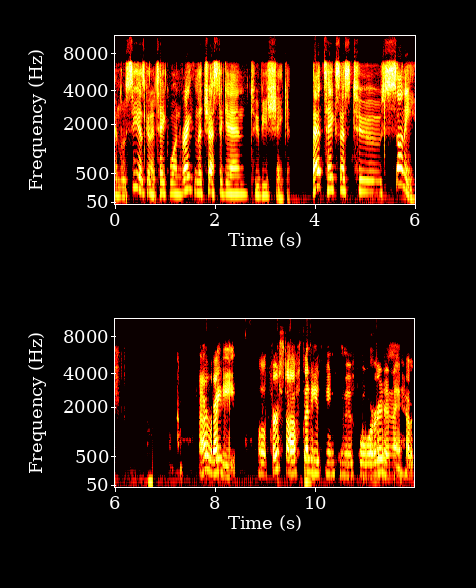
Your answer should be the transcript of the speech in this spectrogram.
And Lucia is going to take one right in the chest again to be shaken. That takes us to Sunny. Alrighty. Well, first off, Sunny is going to move forward, and I have a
